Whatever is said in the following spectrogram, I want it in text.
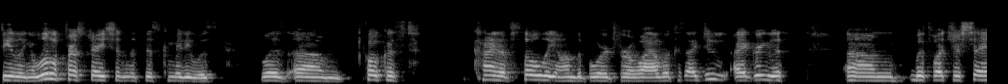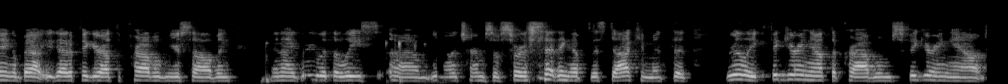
feeling a little frustration that this committee was, was, um, focused kind of solely on the board for a while, because I do, I agree with, um, with what you're saying about you got to figure out the problem you're solving. And I agree with Elise, um, you know, in terms of sort of setting up this document that really figuring out the problems, figuring out,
